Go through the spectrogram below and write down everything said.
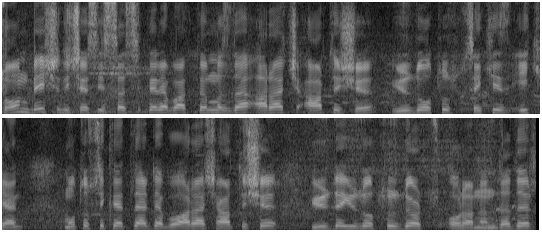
Son 5 yıl içerisinde istatistiklere baktığımızda araç artışı %38 iken motosikletlerde bu araç artışı %134 oranındadır.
